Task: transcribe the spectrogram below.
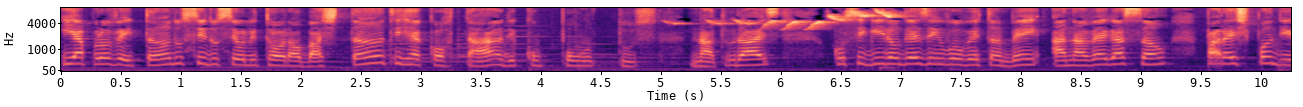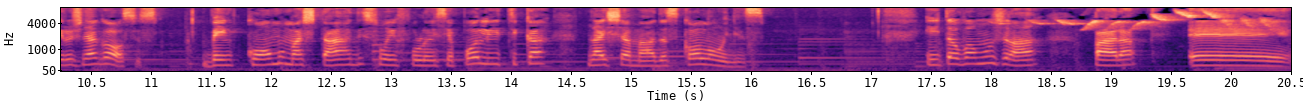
e aproveitando-se do seu litoral bastante recortado e com pontos naturais, conseguiram desenvolver também a navegação para expandir os negócios, bem como mais tarde sua influência política nas chamadas colônias. Então vamos lá para é,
